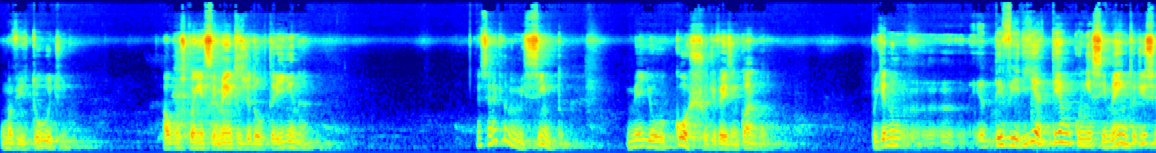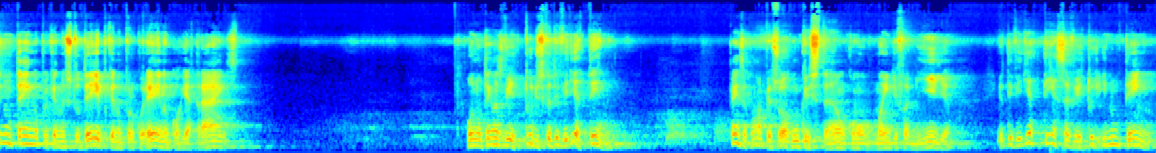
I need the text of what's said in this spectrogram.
Uma virtude, alguns conhecimentos de doutrina, será que eu não me sinto meio coxo de vez em quando? Porque não, eu deveria ter um conhecimento disso e não tenho, porque não estudei, porque não procurei, não corri atrás. Ou não tenho as virtudes que eu deveria ter. Né? Pensa como uma pessoa, algum cristão, como mãe de família. Eu deveria ter essa virtude e não tenho.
